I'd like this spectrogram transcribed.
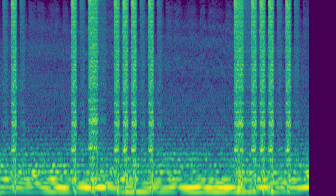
Thank you.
